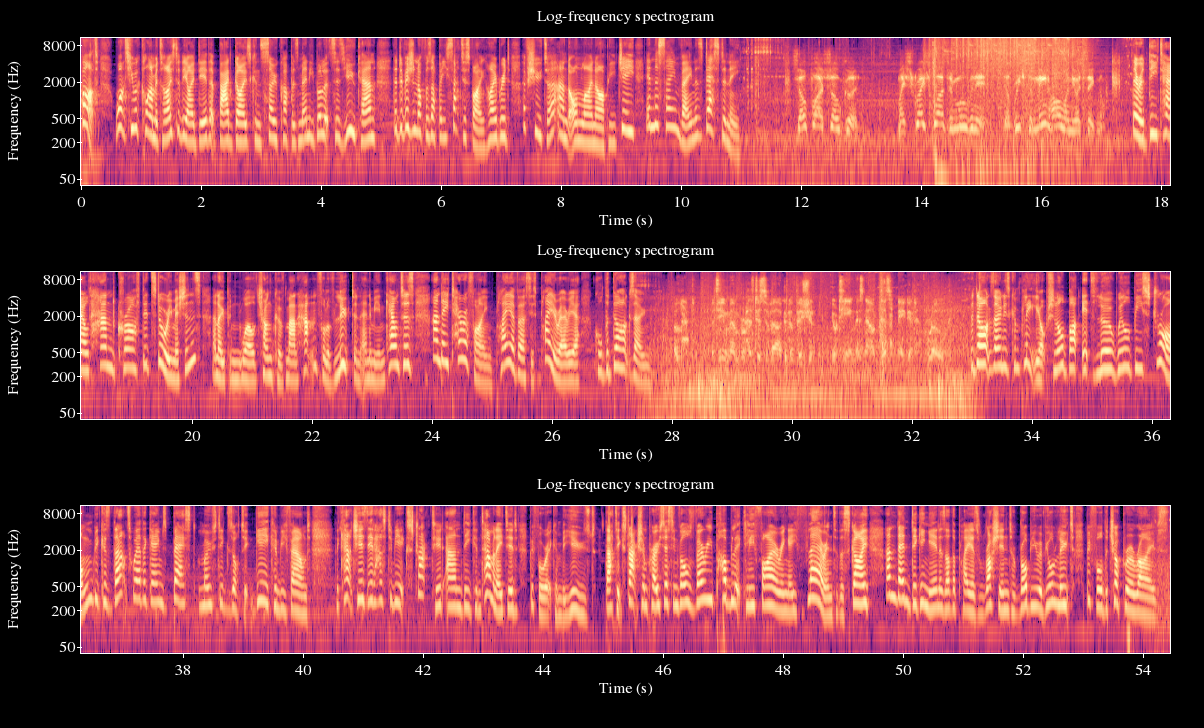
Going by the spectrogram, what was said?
But once you acclimatise to the idea that bad guys can soak up as many bullets as you can, the Division offers up a satisfying hybrid of shooter and online RPG in the same vein as Destiny. So far, so good. My strike squads are moving in. They'll breach the main hall on your signal. There are detailed, handcrafted story missions, an open world chunk of Manhattan full of loot and enemy encounters, and a terrifying player versus player area called the Dark Zone. Alert. A team member has disavowed the division. Your team is now designated rogue. The Dark Zone is completely optional, but its lure will be strong because that's where the game's best, most exotic gear can be found. The catch is it has to be extracted and decontaminated before it can be used. That extraction process involves very publicly firing a flare into the sky and then digging in as other players rush in to rob you of your loot before the chopper arrives.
